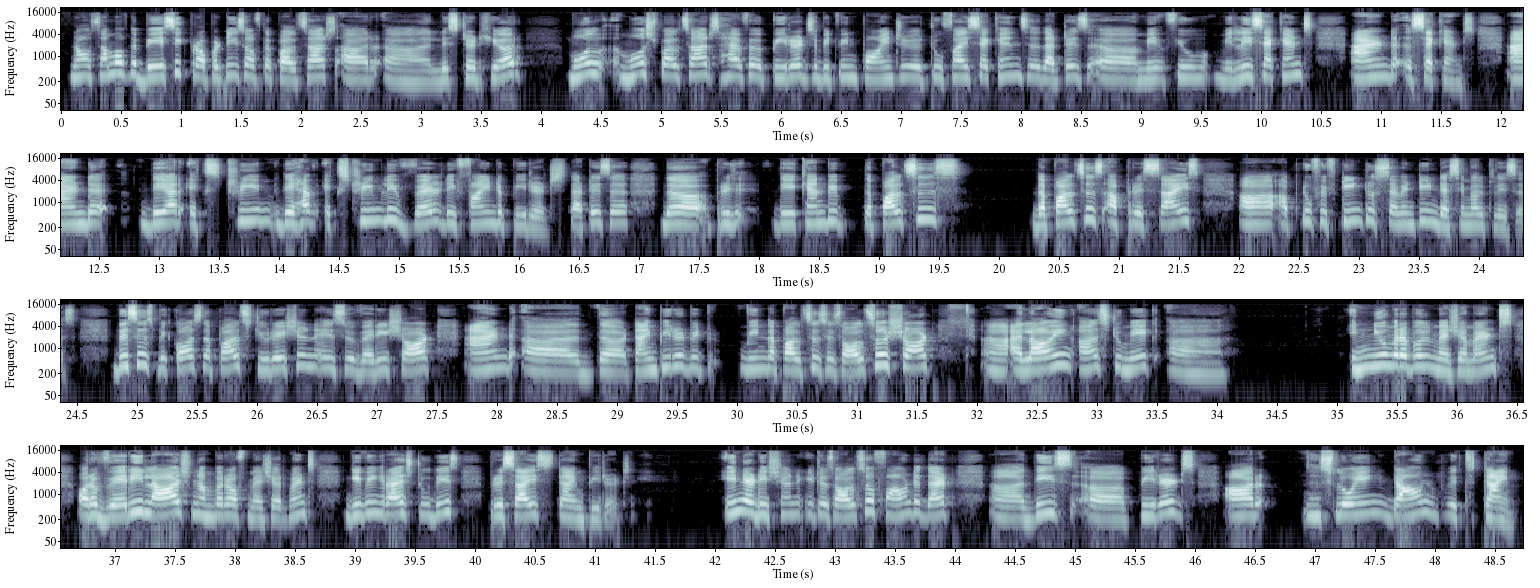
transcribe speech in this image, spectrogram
Now, some of the basic properties of the pulsars are uh, listed here most pulsars have uh, periods between 0.25 seconds that is uh, few milliseconds and seconds. And they are extreme they have extremely well defined periods. That is uh, the they can be the pulses the pulses are precise uh, up to 15 to 17 decimal places. This is because the pulse duration is very short and uh, the time period between the pulses is also short, uh, allowing us to make uh, innumerable measurements or a very large number of measurements giving rise to these precise time periods. In addition, it is also found that uh, these uh, periods are slowing down with time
